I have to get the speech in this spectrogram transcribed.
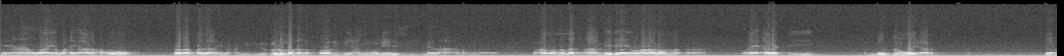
meahaan waaye waxyaalaha oo dalabada yani iyo culimada naftoodiiba yani wareerisi meelaha camal waaye. Waxaa loola naqhaa meliay horaa loola naqhaa waxay aragtay madoway aragtay dam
